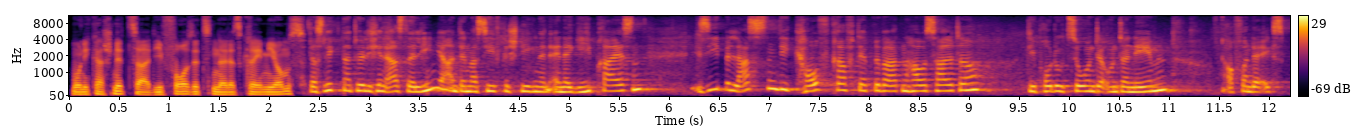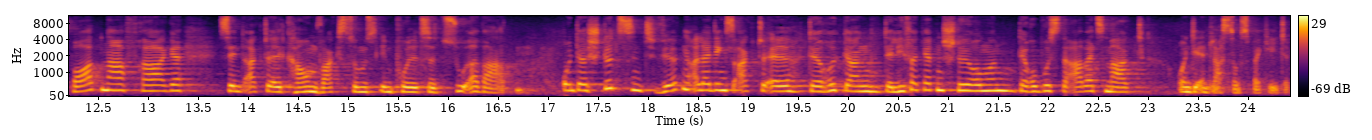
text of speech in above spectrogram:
Monika Schnitzer, die Vorsitzende des Gremiums. Das liegt natürlich in erster Linie an den massiv gestiegenen Energiepreisen. Sie belasten die Kaufkraft der privaten Haushalte, die Produktion der Unternehmen auch von der Exportnachfrage sind aktuell kaum Wachstumsimpulse zu erwarten. Unterstützend wirken allerdings aktuell der Rückgang der Lieferkettenstörungen, der robuste Arbeitsmarkt und die Entlastungspakete.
